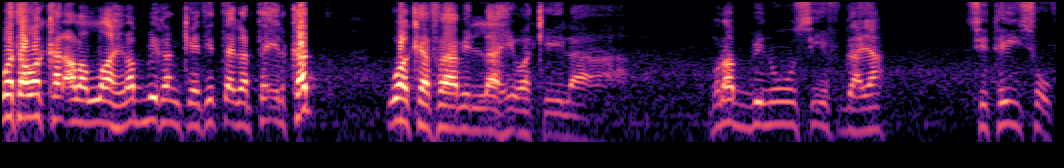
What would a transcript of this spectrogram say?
وتوكل على الله ربي كان كيتي تقرت إركد وكفى بالله وكيلا ربي نوسيف قايا ستيسوف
